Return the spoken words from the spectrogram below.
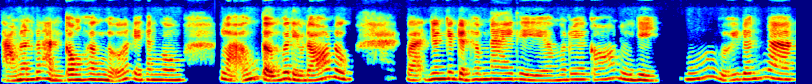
tạo nên cái thành công hơn nữa thì Thanh Ngôn là ấn tượng với điều đó luôn và nhân chương trình hôm nay thì à, Maria có điều gì muốn gửi đến à,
